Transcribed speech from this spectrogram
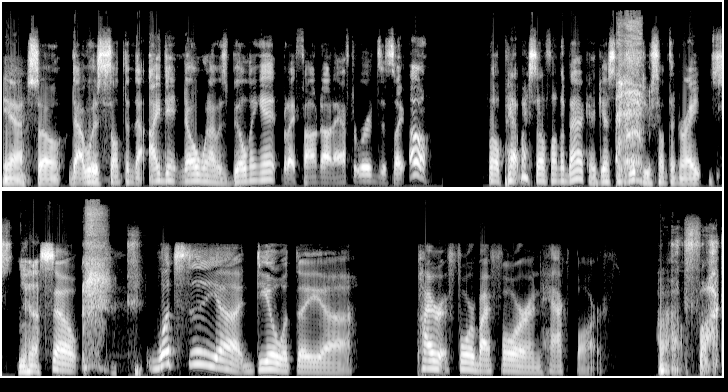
Yeah, so that was something that I didn't know when I was building it, but I found out afterwards. It's like, oh, well, pat myself on the back. I guess I did do something right. Yes. So, what's the uh, deal with the uh, Pirate 4x4 and Hack Bar? Oh fuck!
